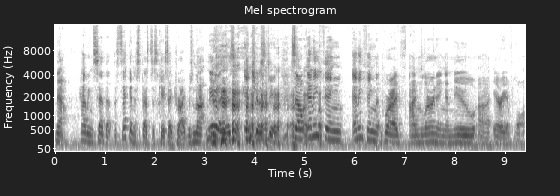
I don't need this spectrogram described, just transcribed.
Now, having said that, the second asbestos case I tried was not nearly as interesting. So anything, anything that where I've, I'm learning a new uh, area of law,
